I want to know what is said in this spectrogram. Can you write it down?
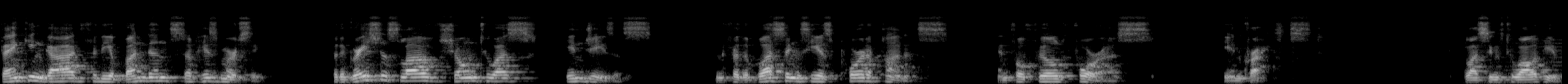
thanking God for the abundance of his mercy, for the gracious love shown to us in Jesus, and for the blessings he has poured upon us and fulfilled for us in Christ. Blessings to all of you.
